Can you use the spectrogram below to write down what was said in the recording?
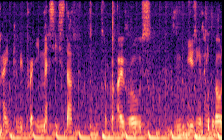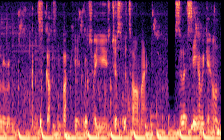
paint can be pretty messy stuff. So I've got overalls using a paint roller and, and scuttle bucket which I use just for tarmac. So let's see how we get on.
